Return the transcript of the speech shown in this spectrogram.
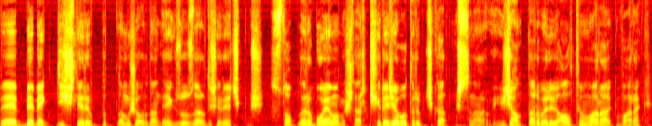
Ve bebek dişleri pıtlamış oradan. Egzozlar dışarıya çıkmış. Stopları boyamamışlar. Şirece batırıp çıkartmışsın arabayı. Jantlar böyle bir altın varak. varak.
